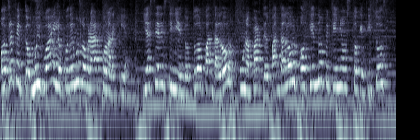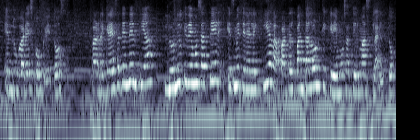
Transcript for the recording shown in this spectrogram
Otro efecto muy guay lo podremos lograr con la lejía ya sea destiñendo todo el pantalón, una parte del pantalón o haciendo pequeños toquecitos en lugares concretos. Para recrear esta tendencia, lo único que debemos hacer es meter en lejía la parte del pantalón que queremos hacer más clarito.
